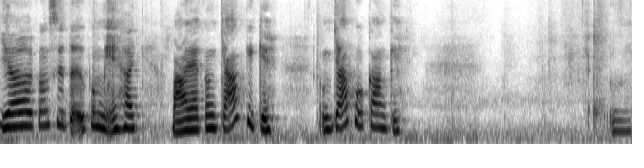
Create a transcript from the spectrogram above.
Dơ con sư tử của mẹ thôi Bỏ ra con chó kia kìa Con chó của con kìa Ừ.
